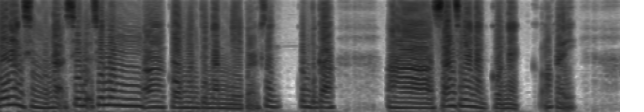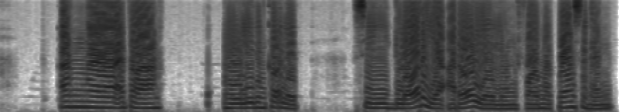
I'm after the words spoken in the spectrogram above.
Diyan nagsimula. Sin sinong uh, common denominator? So, kumbaga, uh, saan sila nag-connect? Okay. Ang, uh, ito ah, ulitin ko ulit. Si Gloria Arroyo, yung former president,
